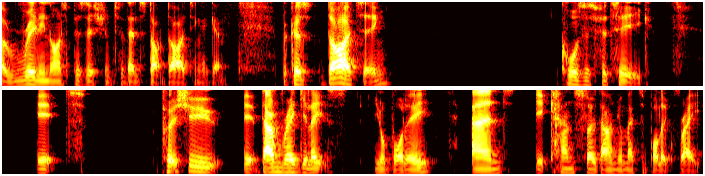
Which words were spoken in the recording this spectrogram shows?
a really nice position to then start dieting again. Because dieting causes fatigue. It puts you, it down regulates your body and it can slow down your metabolic rate.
